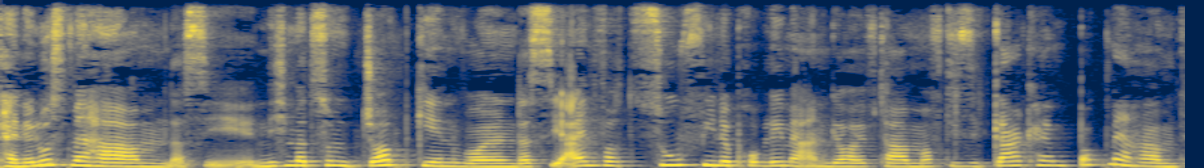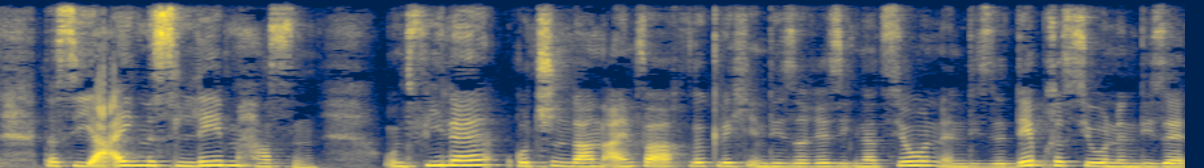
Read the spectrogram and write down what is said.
keine Lust mehr haben, dass sie nicht mehr zum Job gehen wollen, dass sie einfach zu viele Probleme angehäuft haben, auf die sie gar keinen Bock mehr haben, dass sie ihr eigenes Leben hassen. Und viele rutschen dann einfach wirklich in diese Resignation, in diese Depression, in diese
